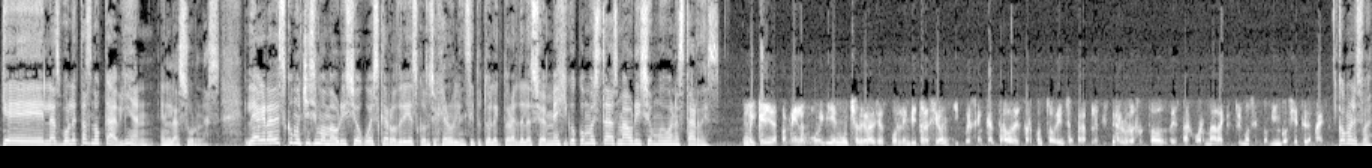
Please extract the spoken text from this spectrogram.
que las boletas no cabían en las urnas. Le agradezco muchísimo a Mauricio Huesca Rodríguez, consejero del Instituto Electoral de la Ciudad de México. ¿Cómo estás, Mauricio? Muy buenas tardes. Muy querida Pamela, muy bien, muchas gracias por la invitación y pues encantado de estar con tu audiencia para platicar los resultados de esta jornada que tuvimos el domingo 7 de mayo. ¿Cómo les fue?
